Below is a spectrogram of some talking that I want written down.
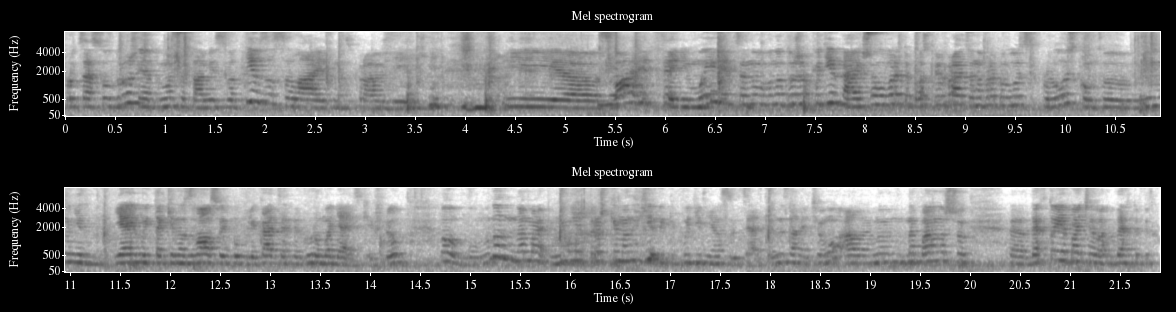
процесу одруження, тому що там і сватів засилають насправді, і, і е, сваряться, і миряться. Ну воно дуже подібне. А якщо говорити про співпрацю, наприклад, з Прилуцьком, то він мені я його так і назвав в своїх публікаціях як громадянський шлюб. Ну воно на мені трошки мене є такі подібні асоціації. Не знаю чому, але ну напевно, що дехто я бачила, дехто підхопив.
